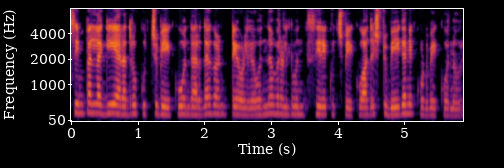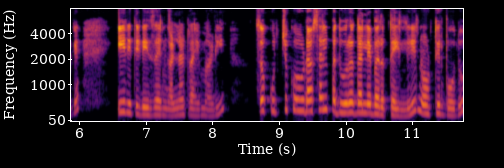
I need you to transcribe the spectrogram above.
ಸಿಂಪಲ್ಲಾಗಿ ಯಾರಾದರೂ ಕುಚ್ಚಬೇಕು, ಒಂದು ಅರ್ಧ ಗಂಟೆ ಒಳಗೆ ಒನ್ ಅವರ್ ಒಳಗೆ ಒಂದು ಸೀರೆ ಕುಚ್ಚಬೇಕು, ಆದಷ್ಟು ಬೇಗನೆ ಕೊಡಬೇಕು ಅನ್ನೋರಿಗೆ ಈ ರೀತಿ ಡಿಸೈನ್ಗಳನ್ನ ಟ್ರೈ ಮಾಡಿ. ಸೊ ಕುಚ್ಚು ಕೂಡ ಸ್ವಲ್ಪ ದೂರದಲ್ಲೇ ಬರುತ್ತೆ ಇಲ್ಲಿ, ನೋಡ್ತಿರ್ಬೋದು.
